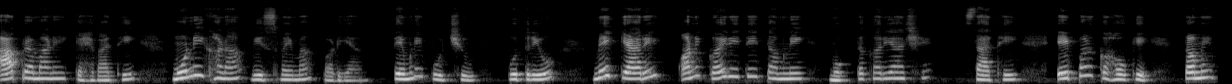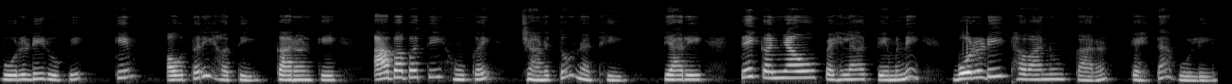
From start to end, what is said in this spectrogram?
આ પ્રમાણે કહેવાથી મુનિ ઘણા વિસ્મયમાં પડ્યા. તેમણે પૂછ્યું, પુત્રીઓ, મેં ક્યારે અને કઈ રીતે તમને મુક્ત કર્યા છે? સાથે એ પણ કહો કે તમે બોરડી રૂપે કેમ અવતરી હતી? કારણ કે આ બાબતે હું કંઈ જાણતો નથી. ત્યારે તે કન્યાઓ પહેલાં તેમને બોરડી થવાનું કારણ કહેતા બોલી,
